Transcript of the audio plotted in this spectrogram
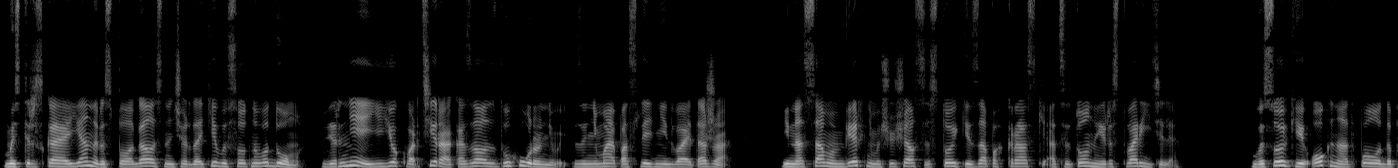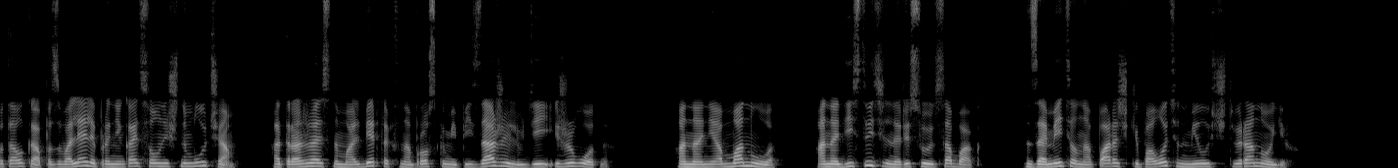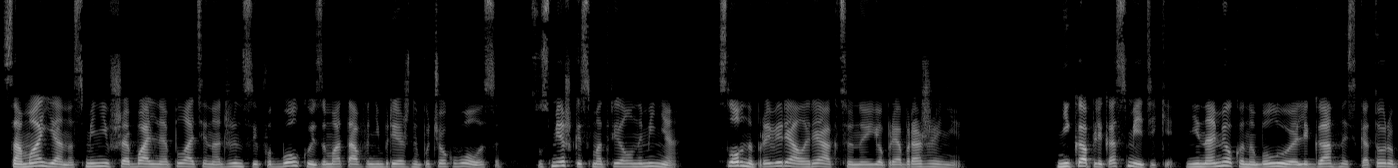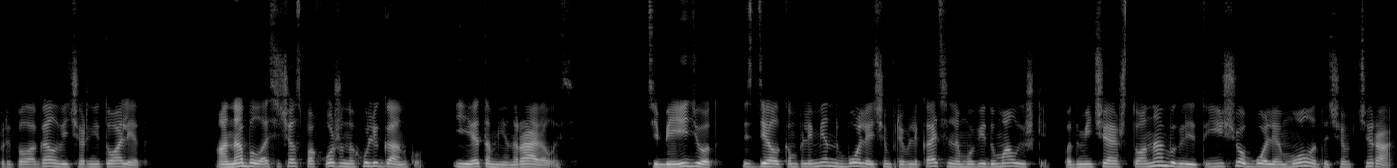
Мастерская Яны располагалась на чердаке высотного дома. Вернее, ее квартира оказалась двухуровневой, занимая последние два этажа и на самом верхнем ощущался стойкий запах краски, ацетона и растворителя. Высокие окна от пола до потолка позволяли проникать солнечным лучам, отражаясь на мольбертах с набросками пейзажей, людей и животных. Она не обманула. Она действительно рисует собак. Заметил на парочке полотен милых четвероногих. Сама Яна, сменившая бальное платье на джинсы и футболку и замотав в небрежный пучок волосы, с усмешкой смотрела на меня, словно проверяла реакцию на ее преображение. Ни капли косметики, ни намека на былую элегантность, которую предполагал вечерний туалет. Она была сейчас похожа на хулиганку, и это мне нравилось. «Тебе идет», — сделал комплимент более чем привлекательному виду малышки, подмечая, что она выглядит еще более молодо, чем вчера.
